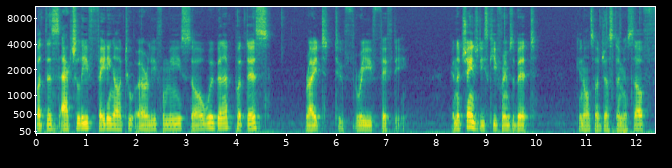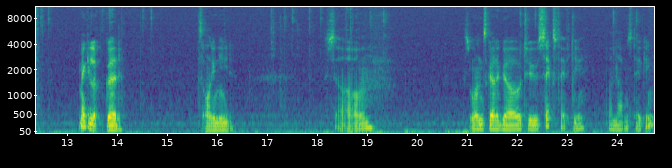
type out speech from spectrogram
But this is actually fading out too early for me, so we're gonna put this right to 350. Gonna change these keyframes a bit. You can also adjust them yourself. Make it look good. That's all you need. So this one's got to go to 650, if I'm not mistaken.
